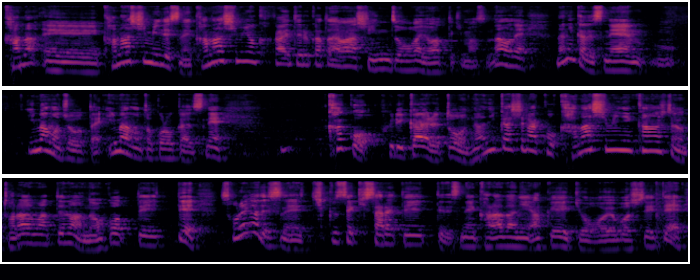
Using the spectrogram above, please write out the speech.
かな、えー、悲しみですね。悲しみを抱えてる方は心臓が弱ってきます。なので何かですね今の状態今のところからですね過去振り返ると何かしらこう悲しみに関してのトラウマっていうのは残っていってそれがですね蓄積されていってですね体に悪影響を及ぼしていて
